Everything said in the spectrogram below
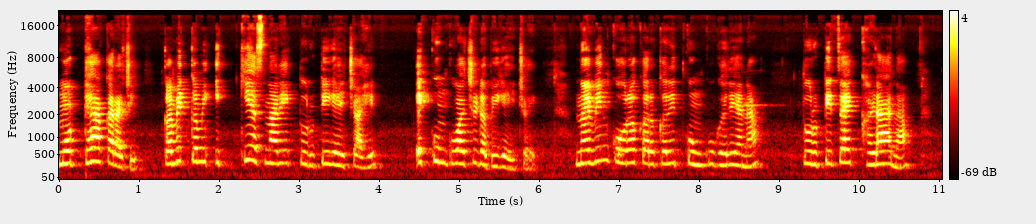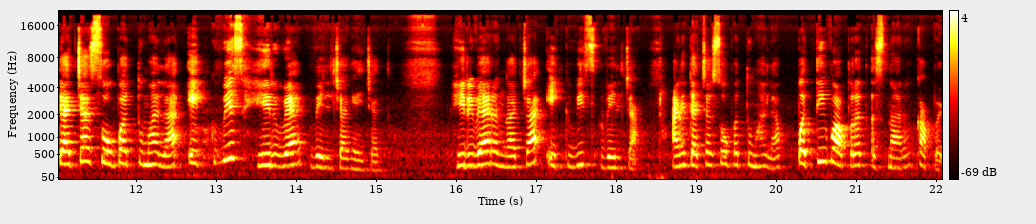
मोठ्या आकाराची कमीत कमी इतकी असणारी एक तुरटी घ्यायची आहे. एक कुंकवाची डबी घ्यायची आहे. नवीन कोरं करकरीत कुंकू घरी आणा. तुरटीचा एक खडा आणा. त्याच्यासोबत तुम्हाला एकवीस हिरव्या वेलच्या घ्यायच्यात. हिरव्या रंगाच्या एकवीस वेलच्या आणि त्याच्यासोबत तुम्हाला पती वापरत असणारं कापड.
